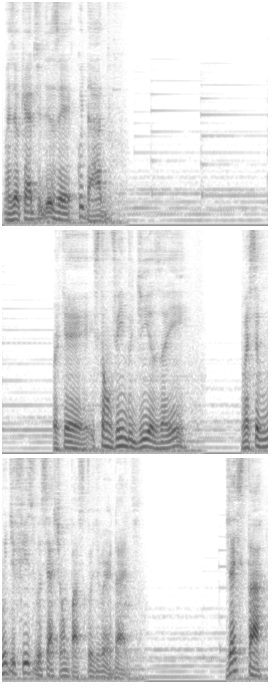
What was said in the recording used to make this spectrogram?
Mas eu quero te dizer, cuidado. Porque estão vindo dias aí, vai ser muito difícil você achar um pastor de verdade. Já está,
